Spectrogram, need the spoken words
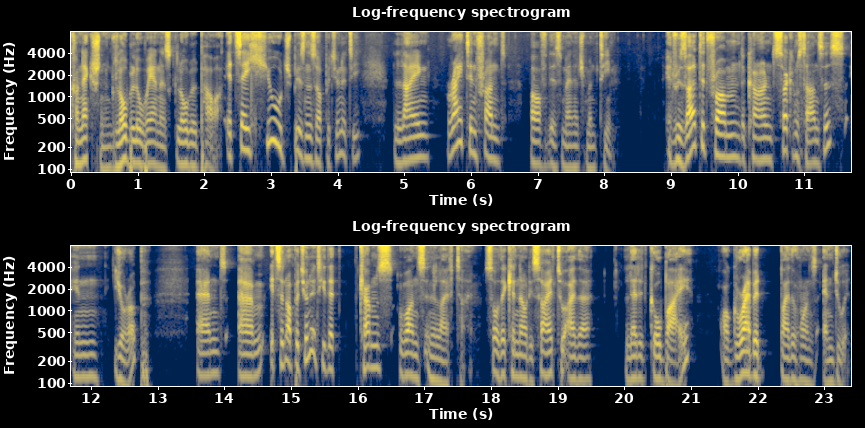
connection, global awareness, global power. It's a huge business opportunity lying right in front of this management team. It resulted from the current circumstances in Europe, and um, it's an opportunity that comes once in a lifetime. So they can now decide to either let it go by or grab it by the horns and do it.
